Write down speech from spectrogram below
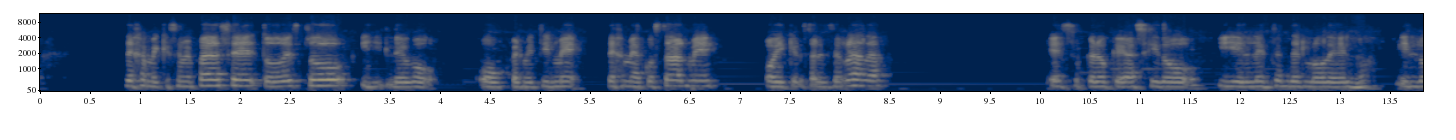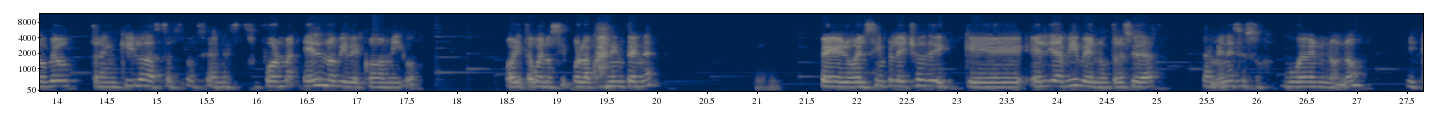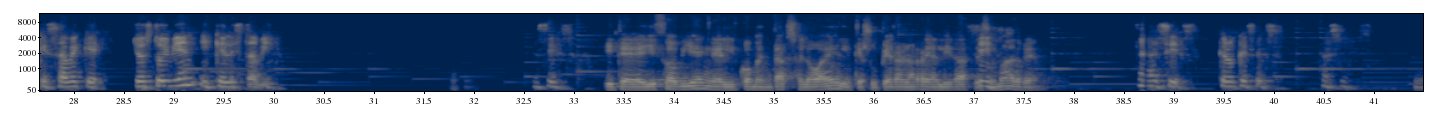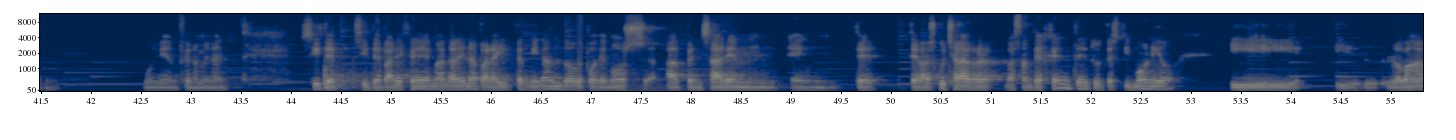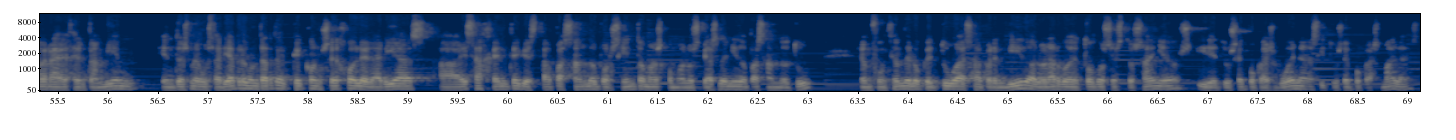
déjame que se me pase todo esto y luego, o permitirme, déjame acostarme, hoy quiero estar encerrada. Eso creo que ha sido, y el entenderlo de él, ¿no? Y lo veo tranquilo hasta, o sea, en su forma, él no vive conmigo. Ahorita, bueno, sí, por la cuarentena, pero el simple hecho de que él ya vive en otra ciudad, también es eso, bueno, ¿no? Y que sabe que yo estoy bien y que él está bien. Así es. ¿Y te hizo bien el comentárselo a él, que supiera la realidad de su madre? Así es, creo que es eso. Así es. Muy bien, fenomenal. Si te, si te, parece, Magdalena, para ir terminando, podemos pensar en, en te va a escuchar bastante gente, tu testimonio, y, lo van a agradecer también. Entonces me gustaría preguntarte qué consejo le darías a esa gente que está pasando por síntomas como los que has venido pasando tú, en función de lo que tú has aprendido a lo largo de todos estos años y de tus épocas buenas y tus épocas malas.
